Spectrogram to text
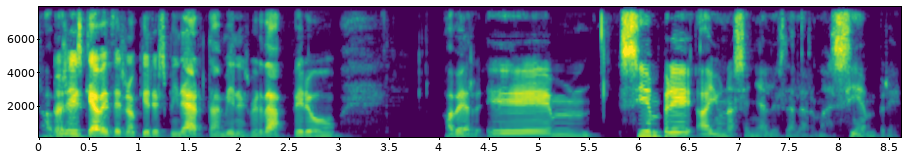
no sé, es que a veces no quieres mirar, también es verdad, pero... A ver, em, siempre hay unas señales de alarma, siempre.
